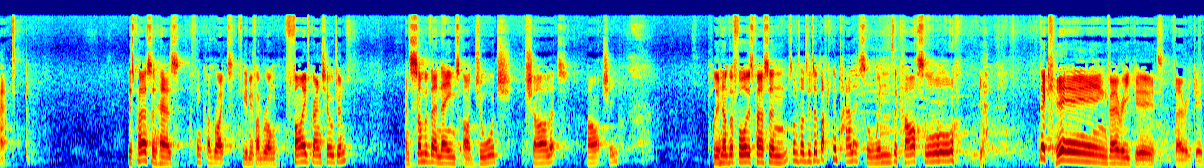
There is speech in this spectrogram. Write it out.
hat. This person has, I think I'm right, forgive me if I'm wrong, five grandchildren, and some of their names are George, Charlotte, Archie. Clue number four this person sometimes lives at Buckingham Palace or Windsor Castle. Yeah. The king. Very good. Very good.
